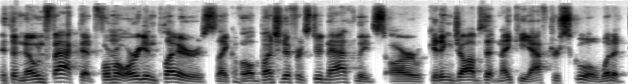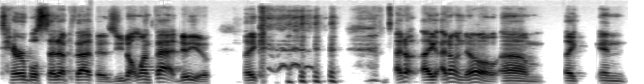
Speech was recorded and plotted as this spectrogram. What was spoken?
it's a known fact that former Oregon players, like a bunch of different student athletes, are getting jobs at Nike after school. What a terrible setup that is. You don't want that, do you? Like, I don't, I, I don't know. Um, like, and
